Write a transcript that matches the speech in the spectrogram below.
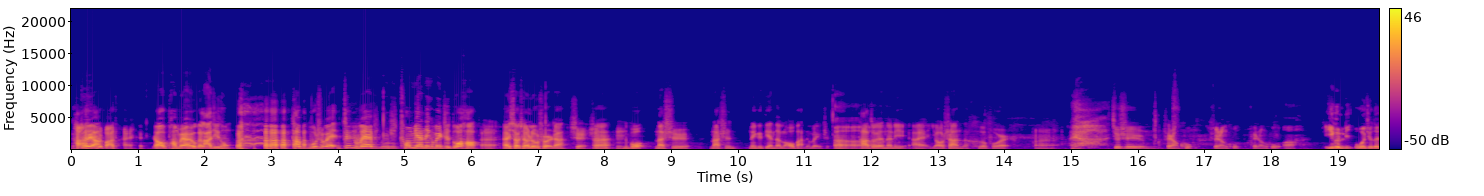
他对呀吧台，然后旁边还有个垃圾桶，他不是 V，真的 VIP，你窗边那个位置多好，哎，哎，小桥流水的，是是，嗯，嗯不，那是那是那个店的老板的位置，嗯嗯，他坐在那里，哎，摇扇子喝普洱，嗯，哎呀就是非常酷，非常酷，非常酷啊！一个理，我觉得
